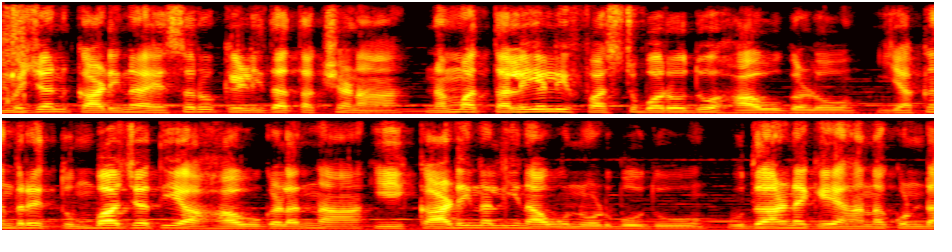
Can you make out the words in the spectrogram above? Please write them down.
ಅಮೆಜಾನ್ ಕಾಡಿನ ಹೆಸರು ಕೇಳಿದ ತಕ್ಷಣ ನಮ್ಮ ತಲೆಯಲ್ಲಿ ಫಸ್ಟ್ ಬರೋದು ಹಾವುಗಳು. ಯಾಕಂದ್ರೆ ತುಂಬಾ ಜಾತಿಯ ಹಾವುಗಳನ್ನ ಈ ಕಾಡಿನಲ್ಲಿ ನಾವು ನೋಡಬಹುದು ಉದಾಹರಣೆಗೆ ಅನಕೊಂಡ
